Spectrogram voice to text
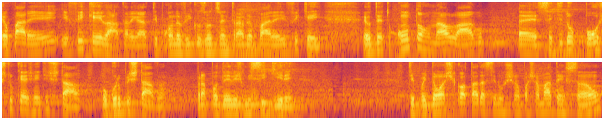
eu parei e fiquei lá, tá ligado? Tipo, quando eu vi que os outros entraram, eu parei e fiquei. Eu tento contornar o lago é, sentido oposto que a gente estava, o grupo estava, pra poder eles me seguirem. Tipo, e dou uma chicotada assim no chão pra chamar a atenção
